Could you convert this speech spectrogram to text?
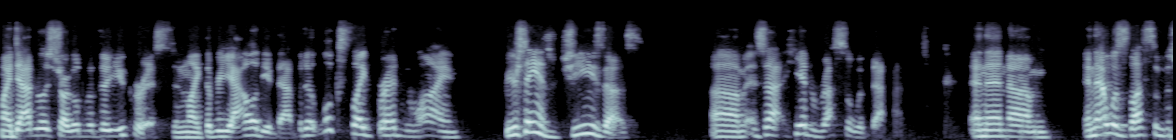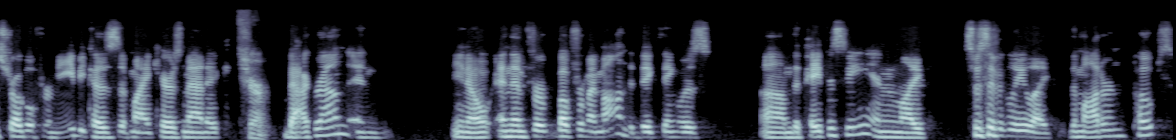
My dad really struggled with the Eucharist and like the reality of that. But it looks like bread and wine. But you're saying it's Jesus. Um, and so he had to wrestle with that. And then, um, and that was less of a struggle for me because of my charismatic sure background and you know and then for but for my mom the big thing was um the papacy and like specifically like the modern popes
